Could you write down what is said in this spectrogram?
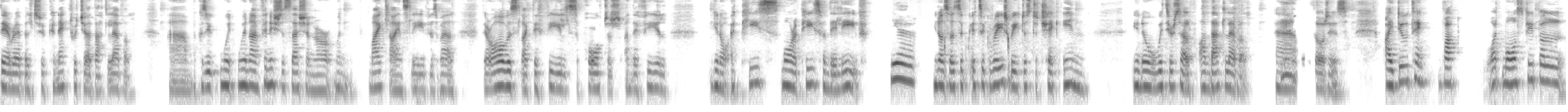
they're able to connect with you at that level. Um, because you, when, when I'm finished the session or when my clients leave as well, they're always like they feel supported and they feel, you know, at peace, more at peace when they leave. Yeah. You know, so it's a it's a great way just to check in, you know, with yourself on that level. Um, Yeah. So it is. I do think what what most people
